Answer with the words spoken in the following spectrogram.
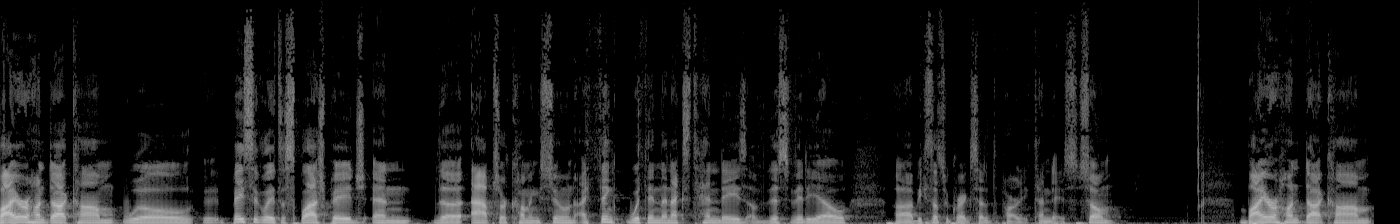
buyerhunt.com will basically it's a splash page and the apps are coming soon i think within the next 10 days of this video uh, because that's what greg said at the party 10 days so buyerhunt.com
